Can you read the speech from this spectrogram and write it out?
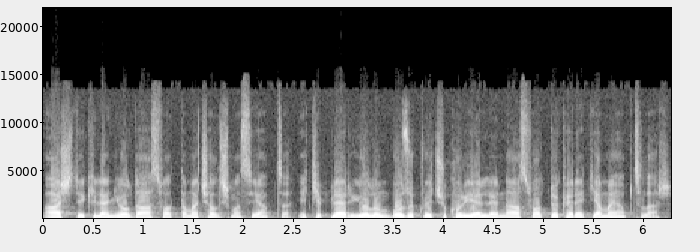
ağaç dökülen yolda asfaltlama çalışması yaptı. Ekipler yolun bozuk ve çukur yerlerine asfalt dökerek yama yaptılar.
